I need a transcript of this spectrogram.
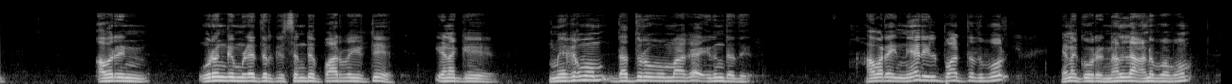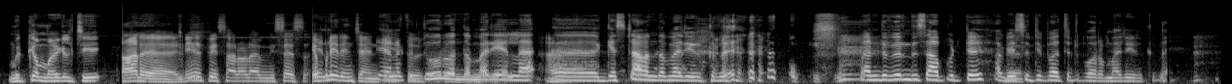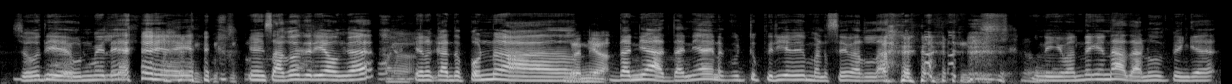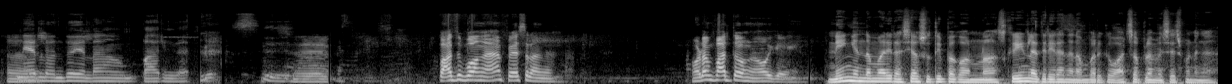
அவரின் உறங்கும் இடத்திற்கு சென்று பார்வையிட்டு எனக்கு மிகவும் தத்ரூபமாக இருந்தது. அவரை நேரில் பார்த்தது போல் எனக்கு ஒரு நல்ல அனுபவம். மிக்க மகிழ்ச்சி. சார் டிஎஸ்பி சாரோட மிஸ்ஸஸ் எப்படி இருந்துச்சு? எனக்கு டூர் வந்த மாதிரியே இல்லை. கெஸ்டா வந்த மாதிரி இருக்குது. வந்து விருந்து சாப்பிட்டு அப்படியே சுற்றி பார்த்துட்டு போற மாதிரி இருக்குது. ஜோதி உண்மையிலே என் சகோதரி அவங்க. எனக்கு அந்த பொண்ணு தன்யா. தன்யா. தன்யா எனக்கு விட்டு பிரியவே மனசே வரல. நீங்க வந்தீங்கன்னா அதை அனுபவிப்பீங்க. நேர்ல வந்து எல்லாம் பாருங்க. பார்த்து போங்க பேசலாங்க. உடம்பு பார்த்து வாங்க ஓகே நீங்கள் இந்த மாதிரி ரஷ்யா சுற்றி பார்க்க வரணும்னா ஸ்க்ரீனில் தெரியிற அந்த நம்பருக்கு வாட்ஸ்அப்பில் மெசேஜ் பண்ணுங்கள்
